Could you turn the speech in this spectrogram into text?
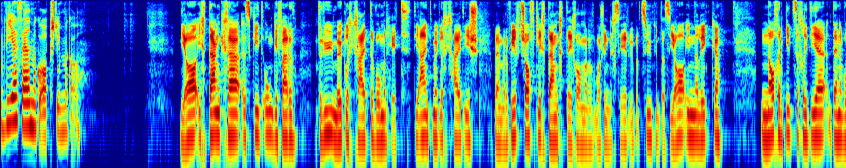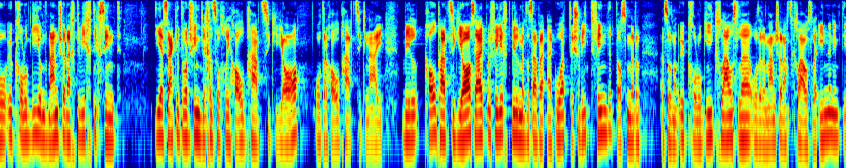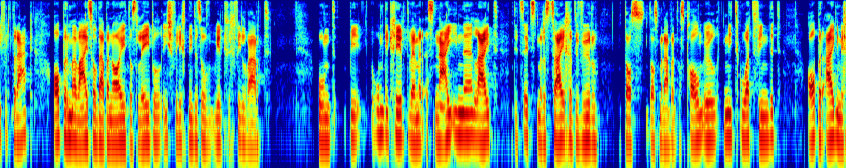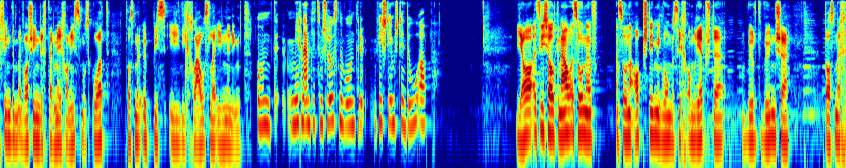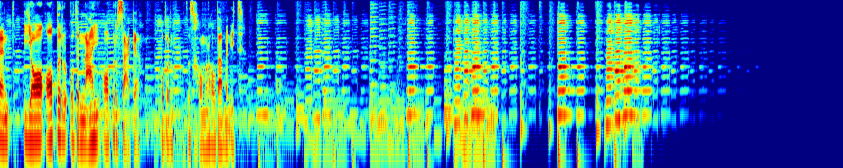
wie soll man abstimmen gehen? Ja, ich denke, es gibt ungefähr drei Möglichkeiten, die man hat. Die eine Möglichkeit ist, wenn man wirtschaftlich denkt, dann kann man wahrscheinlich sehr überzeugend das Ja innenlegen. Nachher gibt es ein die, wo Ökologie und Menschenrechte wichtig sind, die sagen wahrscheinlich so ein bisschen halbherzig Ja oder halbherzig Nein. Weil halbherzig Ja sagt man vielleicht, weil man das eben einen guten Schritt findet, dass man so eine Ökologieklausel oder eine Menschenrechtsklausel nimmt in Verträge. Aber man weiß halt eben auch, das Label ist vielleicht nicht so wirklich viel wert. Und umgekehrt, wenn man ein Nein hineinlegt, dann setzt man ein Zeichen dafür, dass, dass man eben das Palmöl nicht gut findet. Aber eigentlich findet man wahrscheinlich den Mechanismus gut, dass man etwas in die Klausel nimmt. Und mich nimmt jetzt zum Schluss noch Wunder, wie stimmst denn du ab? Ja, es ist halt genau so eine, so eine Abstimmung, wo man sich am liebsten würde wünschen dass man Ja, aber oder Nein, aber sagen Aber das kann man halt eben nicht.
